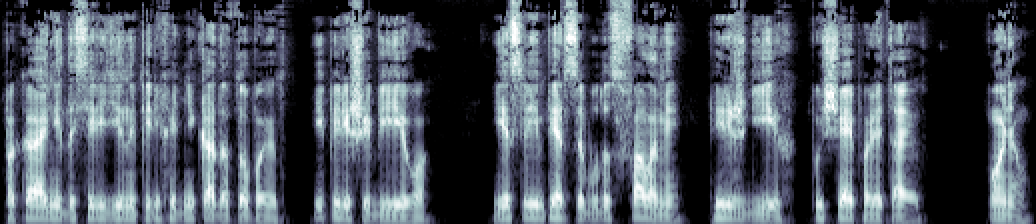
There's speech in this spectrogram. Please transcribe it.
пока они до середины переходника дотопают, и перешиби его. Если имперцы будут с фалами, пережги их, пущай полетают. Понял.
